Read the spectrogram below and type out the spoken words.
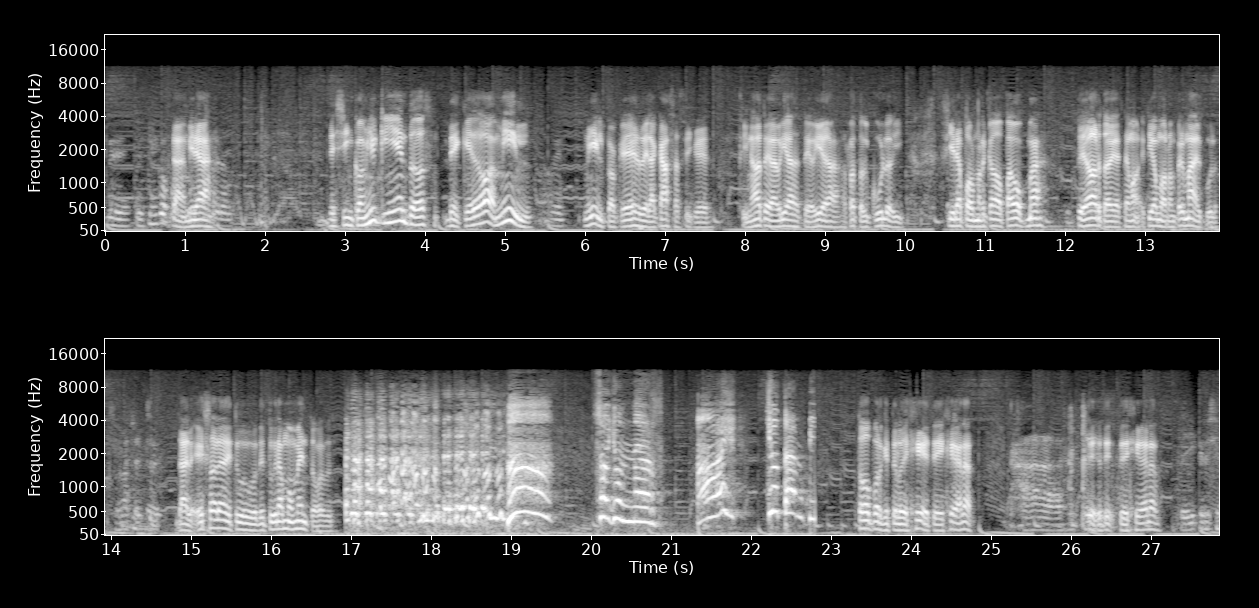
De, de cinco Ah, mirá. De 5500 le quedó a 1000. Sí. 1000, porque es de la casa, así que si no te habría, te había roto el culo y si era por mercado pago, más peor todavía, te, te íbamos a romper más el culo. Dale, es hora de tu, de tu gran momento. boludo. Soy un nerd. Ay, yo también. Todo porque te lo dejé, te dejé ganar. Ah, Te, te- te dejé ganar. seguí. Te dejé,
